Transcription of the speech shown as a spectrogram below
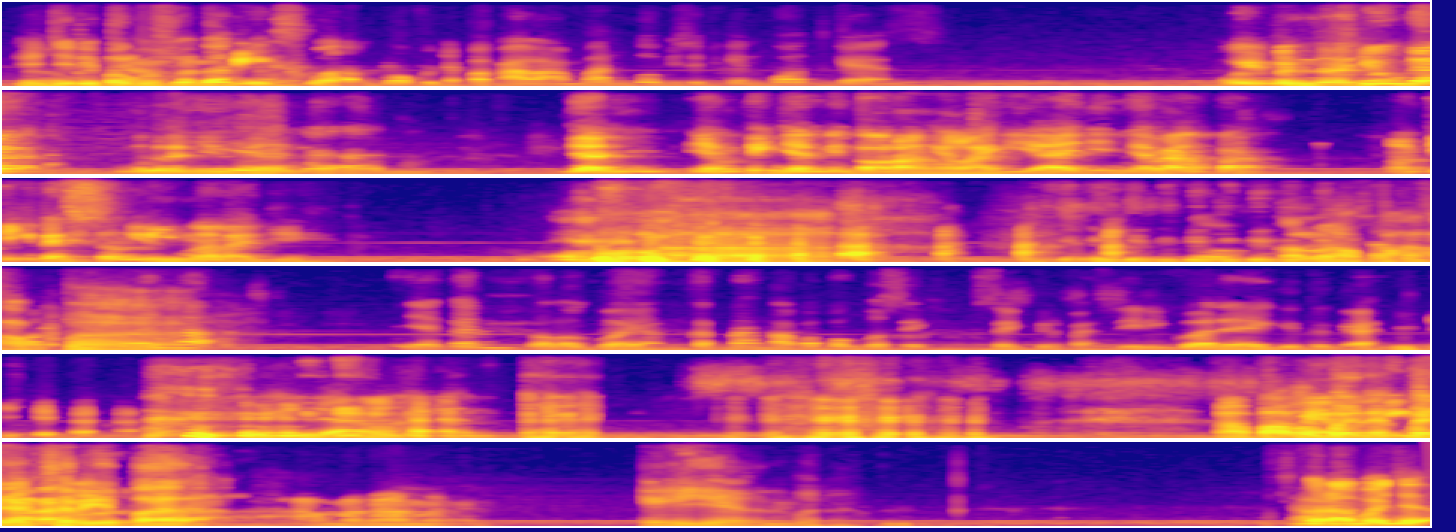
Ya, jadi bagus juga penting- gitu. Gua gua punya pengalaman, gua bisa bikin podcast. Wih, bener juga. Bener iya juga. kan. Jangan, yang penting jangan minta orangnya lagi aja nyerang, Pak. Nanti kita season 5 lagi. Wah. Tuh, kalau Nggak misalkan semakin apa-apa. kaya, ya kan kalau gua yang kena nggak apa-apa gua sak- sacrifice diri gua deh gitu kan. Jangan. Nggak apa-apa banyak-banyak cerita. Aman-aman. kan? Iya, benar. Kenapa aja?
